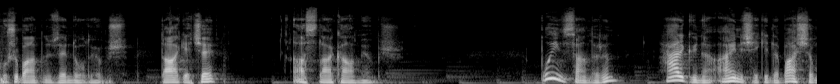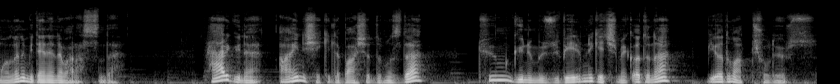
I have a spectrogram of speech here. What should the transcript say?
koşu bandının üzerinde oluyormuş. Daha geçe asla kalmıyormuş. Bu insanların her güne aynı şekilde başlamalarının bir deneni var aslında. Her güne aynı şekilde başladığımızda tüm günümüzü verimli geçirmek adına bir adım atmış oluyoruz.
